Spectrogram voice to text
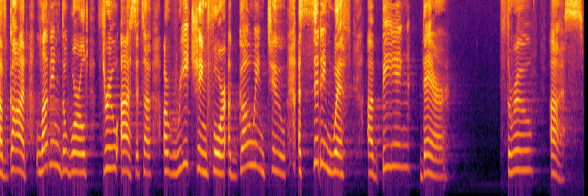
of God, loving the world through us. It's a, a reaching for, a going to, a sitting with, a being there through us.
